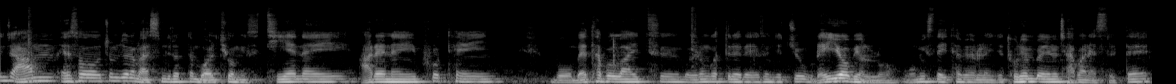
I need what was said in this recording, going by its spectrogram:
이제 암에서 좀 전에 말씀드렸던 멀티오믹스, DNA, RNA, 프로테인, 뭐 메타볼라이트 뭐 이런 것들에 대해서 이제 쭉 레이어별로 오믹스 데이터별로 이제 돌연변이를 잡아냈을 때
